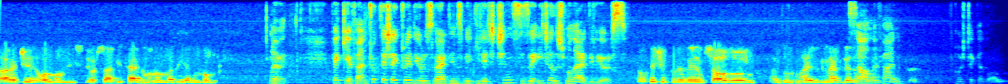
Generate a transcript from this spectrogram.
aracı olmamızı istiyorsa biz her zaman onların yanında oluruz. Evet. Peki efendim. Çok teşekkür ediyoruz verdiğiniz bilgiler için. Size iyi çalışmalar diliyoruz. Çok teşekkür ederim. Sağ olun. Hayırlı günler dilerim. Sağ olun efendim. Hoşçakalın.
